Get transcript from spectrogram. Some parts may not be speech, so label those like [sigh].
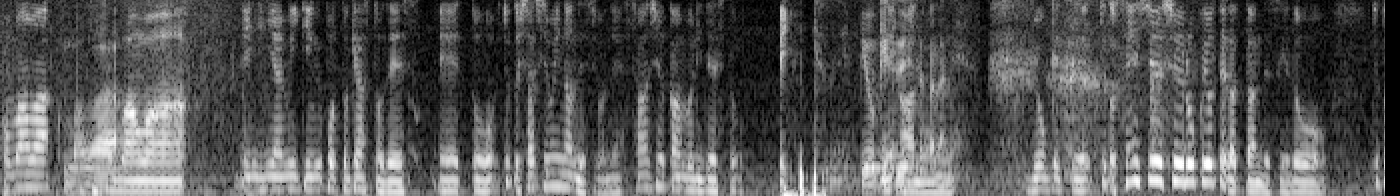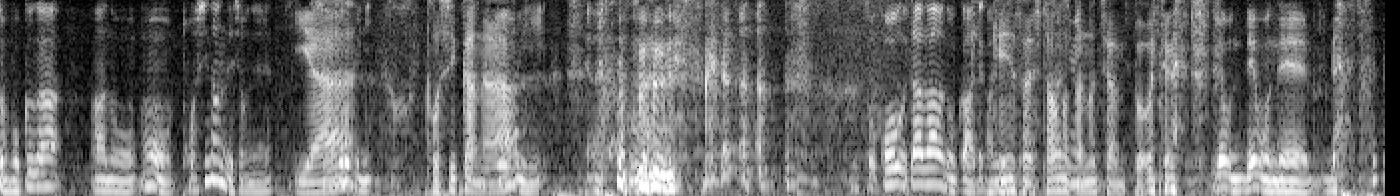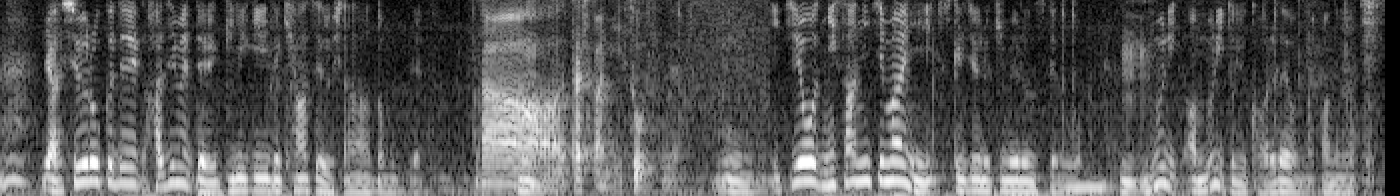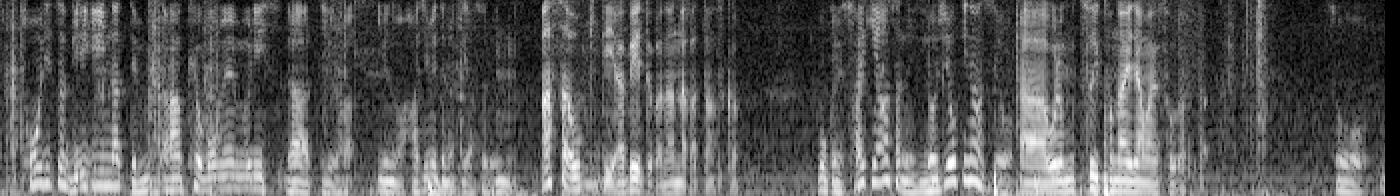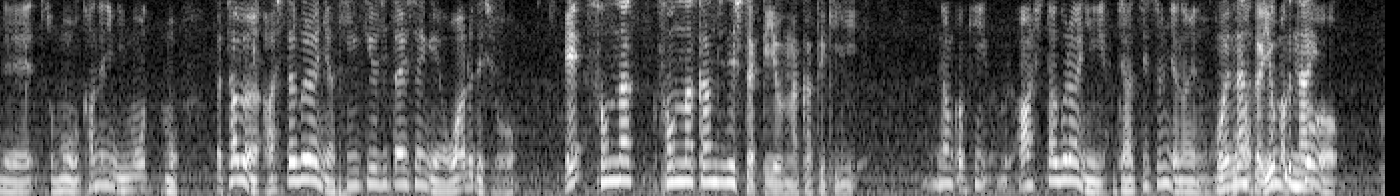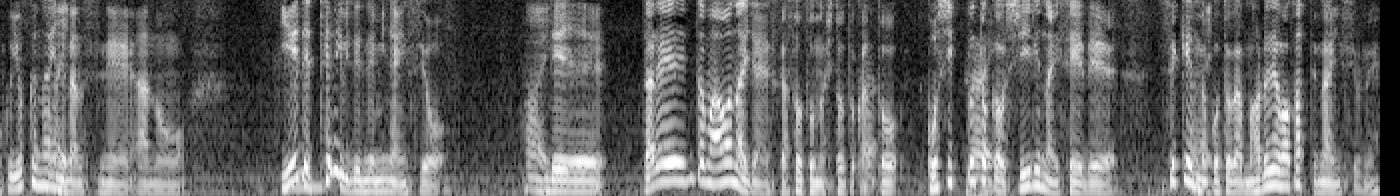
こんばんは。こんばんこんは。ばんは。エンジニアミーティングポッドキャストです。えっ、と、ちょっと久しぶりなんですよね。3週間ぶりですと。ちょっとね、病欠でしたからね。病欠、ちょっと先週収録予定だったんですけど、ちょっと僕が、あの、もう年なんでしょうね。いやー年かな [laughs] そこを疑うのかって感じです検査したのかなちゃんと。みたいな。でも、でもね、[laughs] いや、収録で初めてギリギリでキャンセルしたなと思って。ああ、確かにそうですね。うん、一応23日前にスケジュール決めるんですけどうん。無理あ無理というかあれだよねあの当日ギリギリになってむあ今日ごめん無理っすだっていうのはいうのは初めてな気がする、うん朝起きてやべえとかなんなかったんですか？僕ね最近朝ね4時起きなんですよああ、俺もついこの間までそうだった。そうでそうもう完全にリモもう多分明日ぐらいには緊急事態宣言終わるでしょ？え、そんな、そんな感じでしたっけ？世の中的に。なんかき明日ぐらいにジャッジするんじゃないの？俺なんか良くない僕良くないのがですね、あの、家でテレビ全然見ないんですよ。はいで、誰とも会わないじゃないですか、外の人とかと。ゴシップとかを仕入れないせいで、世間のことがまるで分かってないんですよね。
